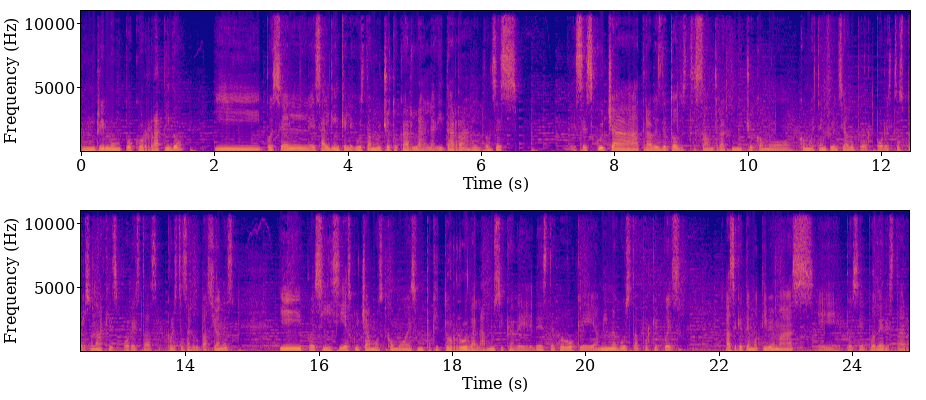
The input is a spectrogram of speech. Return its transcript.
un ritmo un poco rápido. Y pues él es alguien que le gusta mucho tocar la, guitarra. Entonces se escucha a través de todo este soundtrack mucho como, como está influenciado por, por estos personajes, por estas, por estas agrupaciones y pues sí, sí escuchamos como es un poquito ruda la música de, este juego que a mí me gusta porque pues hace que te motive más eh, pues el poder estar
